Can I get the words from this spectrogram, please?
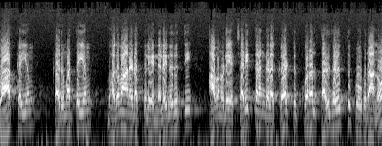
வாக்கையும் கருமத்தையும் பகவானிடத்திலே நிலைநிறுத்தி அவனுடைய சரித்திரங்களை கேட்டு குரல் தழுதழுத்து போகிறானோ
